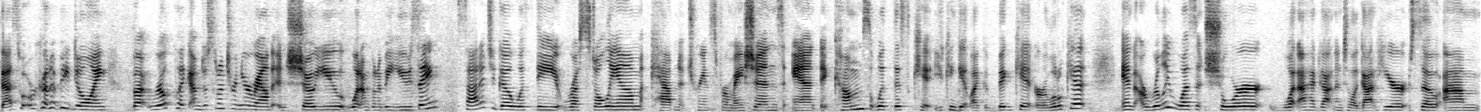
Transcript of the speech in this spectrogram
that's what we're gonna be doing. But real quick, I'm just gonna turn you around and show you what I'm gonna be using decided to go with the Rust-Oleum cabinet transformations and it comes with this kit. You can get like a big kit or a little kit and I really wasn't sure what I had gotten until I got here so I'm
